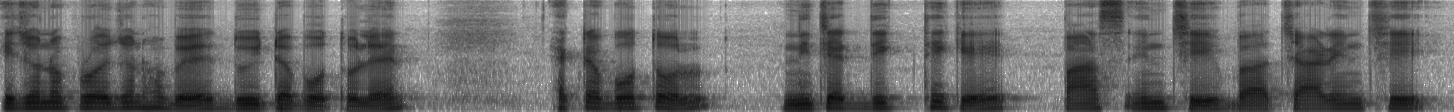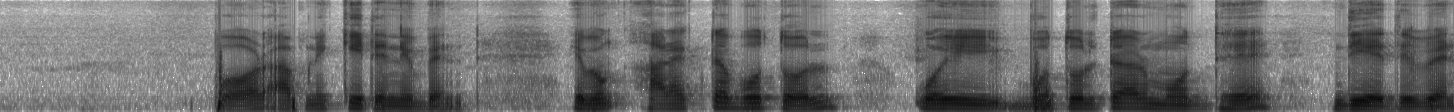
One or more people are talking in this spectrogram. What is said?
এজন্য প্রয়োজন হবে দুইটা বোতলের। একটা বোতল নিচের দিক থেকে পাঁচ ইঞ্চি বা চার ইঞ্চি পর আপনি কেটে নেবেন এবং আরেকটা বোতল ওই বোতলটার মধ্যে দিয়ে দেবেন।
